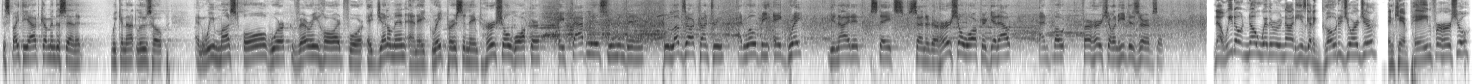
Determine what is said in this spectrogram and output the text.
Despite the outcome in the Senate, we cannot lose hope. And we must all work very hard for a gentleman and a great person named Herschel Walker, a fabulous human being who loves our country and will be a great United States Senator. Herschel Walker, get out and vote for Herschel, and he deserves it. Now, we don't know whether or not he's going to go to Georgia and campaign for Herschel.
